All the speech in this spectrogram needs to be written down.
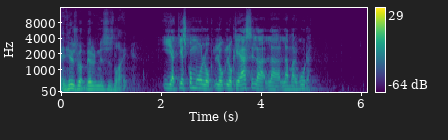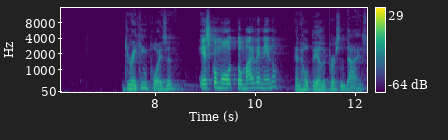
And here's what bitterness is like Y aquí es como lo, lo- lo que hace la, la- la amargura. drinking poison Es como tomar veneno and hope the other person dies.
